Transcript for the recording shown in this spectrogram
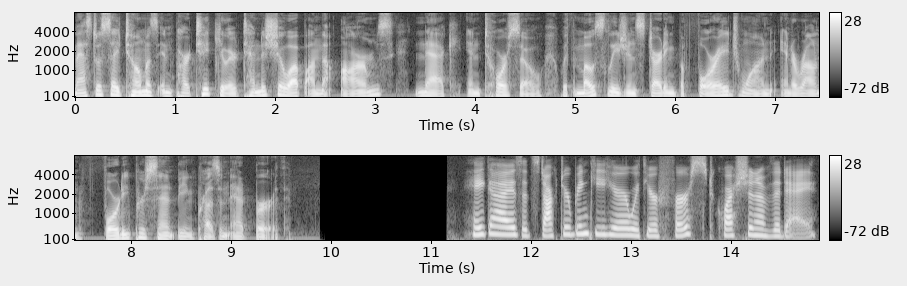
Mastocytomas in particular tend to show up on the arms, neck, and torso, with most lesions starting before age 1 and around 40% being present at birth. Hey guys, it's Dr. Binky here with your first question of the day.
